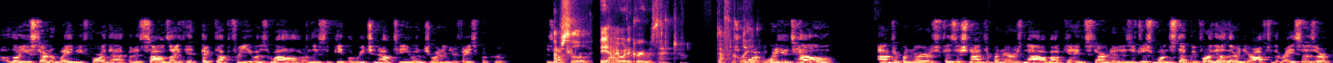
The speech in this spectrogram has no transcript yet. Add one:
Although you started way before that, but it sounds like it picked up for you as well, or at least the people reaching out to you and joining your Facebook group. Is that Absolutely. True? Yeah, I would agree with that, Joe. Definitely. So what, what do you tell entrepreneurs, physician entrepreneurs now about getting started? Is it just one step before the other and you're off to the races, or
